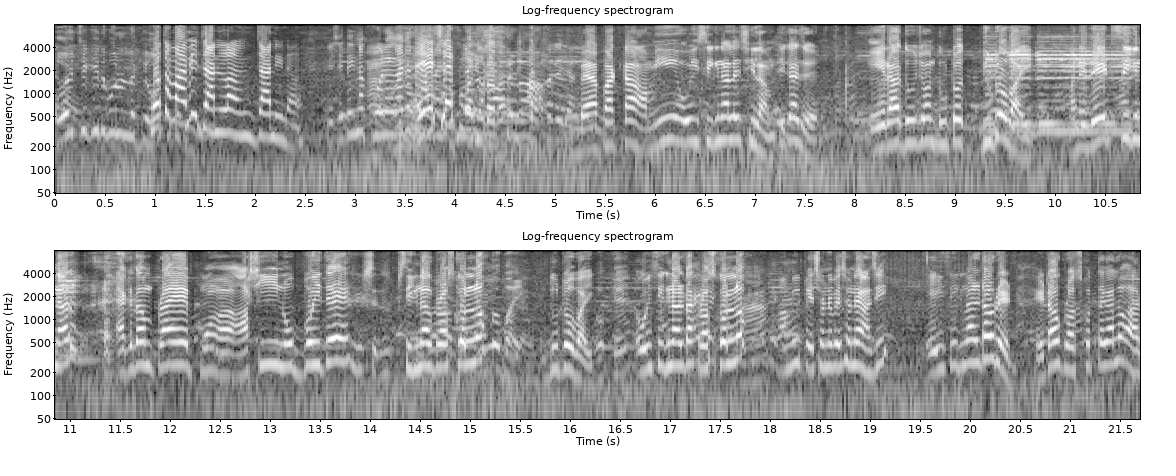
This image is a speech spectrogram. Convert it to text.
হয়েছে কি বলুন না কি প্রথম আমি জানলাম জানি না। এসে পড়ে ব্যাপারটা আমি ওই সিগনালে ছিলাম ঠিক আছে? এরা দুজন দুটো দুটো বাইক মানে রেড সিগনাল একদম প্রায় আশি নব্বইতে সিগনাল ক্রস করল। দুটো বাইক দুটো ওই সিগনালটা ক্রস করল। আমি পেছনে পেছনে আছি। এই সিগনালটাও রেড এটাও ক্রস করতে গেল আর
